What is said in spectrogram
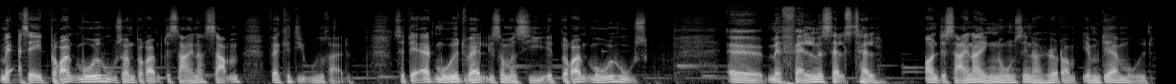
Men, altså et berømt modehus og en berømt designer sammen, hvad kan de udrette? Så det er et modigt valg, ligesom at sige, et berømt modehus øh, med faldende salgstal, og en designer, ingen nogensinde har hørt om, jamen det er modigt.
